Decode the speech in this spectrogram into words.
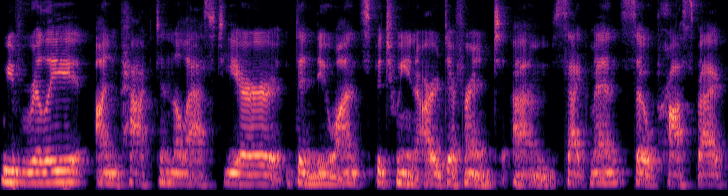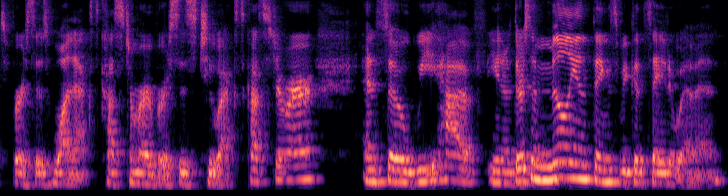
we've really unpacked in the last year the nuance between our different um, segments. So prospect versus 1X customer versus 2X customer. And so we have, you know, there's a million things we could say to women.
